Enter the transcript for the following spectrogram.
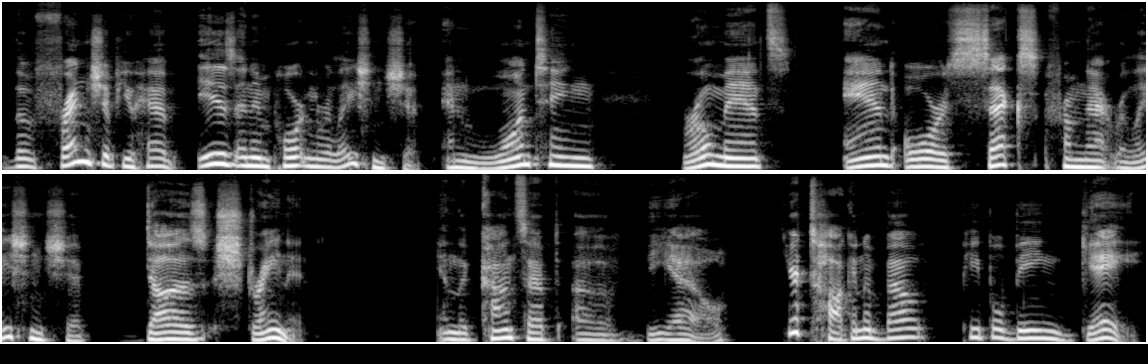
The friendship you have is an important relationship, and wanting romance and or sex from that relationship does strain it. In the concept of BL, you're talking about people being gay.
